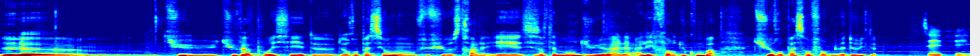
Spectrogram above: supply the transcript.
le, tu, tu vas pour essayer de, de repasser en fufu austral et c'est certainement dû à, l'effort du combat. Tu repasses en forme humanoïde. C'est fait.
